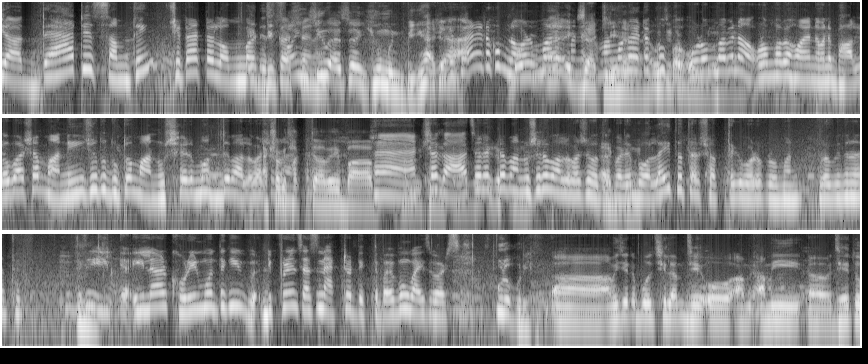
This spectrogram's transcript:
yeah that is something সেটা একটা লম্বা discussion defines you as a human being হ্যাঁ আর এটা খুব নর্মাল হ্যাঁ, exactly, মনে হয় হ্যাঁ, এটা ও খুব ওরম ভাবে না ওরম ভাবে হয় না মানে ভালোবাসা মানেই শুধু দুটো মানুষের মধ্যে ভালোবাসা নয়। থাকতে হবে বা হ্যাঁ একটা গাছ আর একটা মানুষেরও ভালোবাসা হতে পারে বলাই তো তার সব থেকে বড় প্রমাণ রবীন্দ্রনাথের। যে ইলা খড়ির মধ্যে কি ডিফারেন্স অ্যাজ অ্যান অ্যাক্টর দেখতে পাই এবং ভাইস ভার্সা পুরোপুরি। আমি যেটা বলছিলাম যে ও, আমি যেহেতু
